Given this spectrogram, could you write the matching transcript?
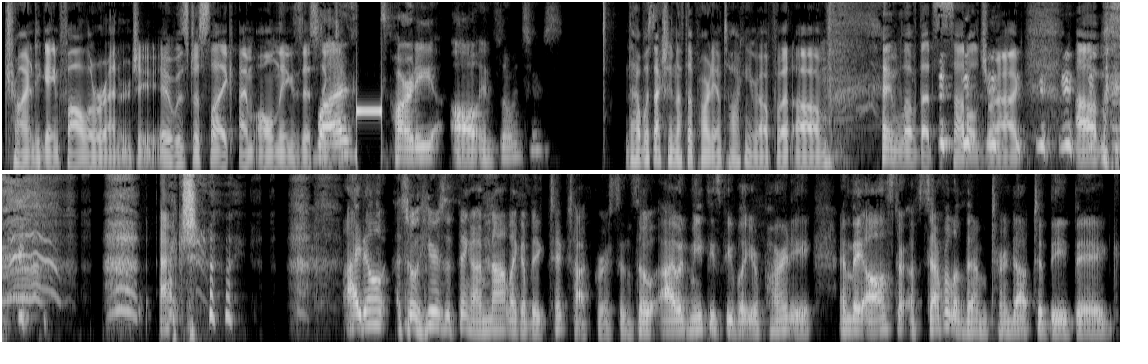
trying to gain follower energy. It was just like, I'm only existing. to- Was this party all influencers? that was actually not the party I'm talking about, but um, I love that subtle drag. Um, actually, I don't. So here's the thing: I'm not like a big TikTok person. So I would meet these people at your party, and they all start. Several of them turned out to be big.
